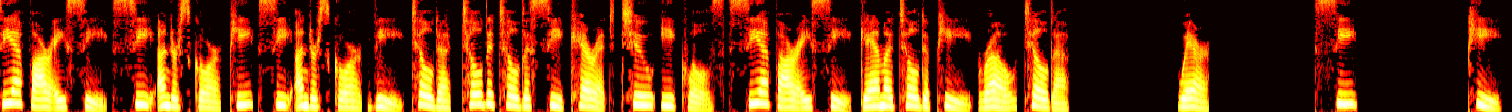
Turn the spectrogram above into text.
CFRAC C underscore P C underscore V tilde tilde tilde C caret two equals CFRAC gamma tilde P rho tilde where C P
